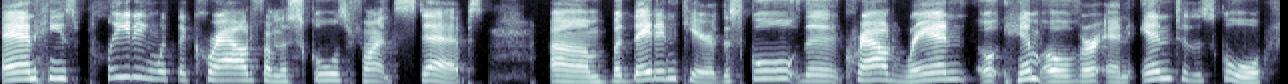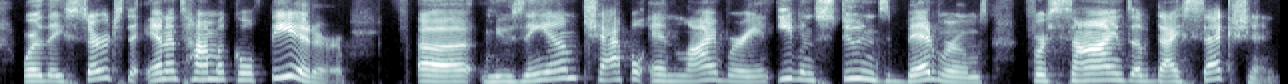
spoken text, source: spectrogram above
and he's pleading with the crowd from the school's front steps. Um, but they didn't care. The school, the crowd ran him over and into the school where they searched the anatomical theater uh, museum, chapel, and library, and even students' bedrooms for signs of dissection.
